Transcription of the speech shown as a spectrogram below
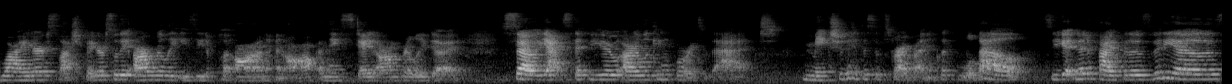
wider slash bigger so they are really easy to put on and off and they stay on really good. So yes, if you are looking forward to that, make sure to hit the subscribe button and click the little bell so you get notified for those videos.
